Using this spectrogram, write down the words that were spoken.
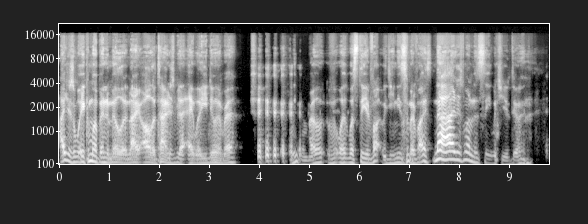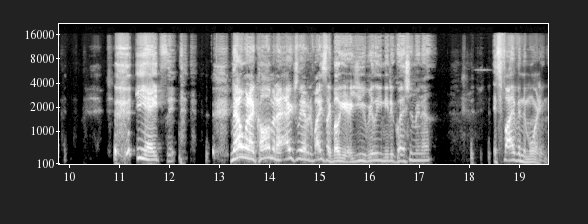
I just wake them up in the middle of the night all the time. Just be like, hey, what are you doing, bro? bro, what's the advice? Do you need some advice? Nah, I just wanted to see what you're doing. he hates it now when I call him and I actually have advice, like, are you really need a question right now? It's five in the morning.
